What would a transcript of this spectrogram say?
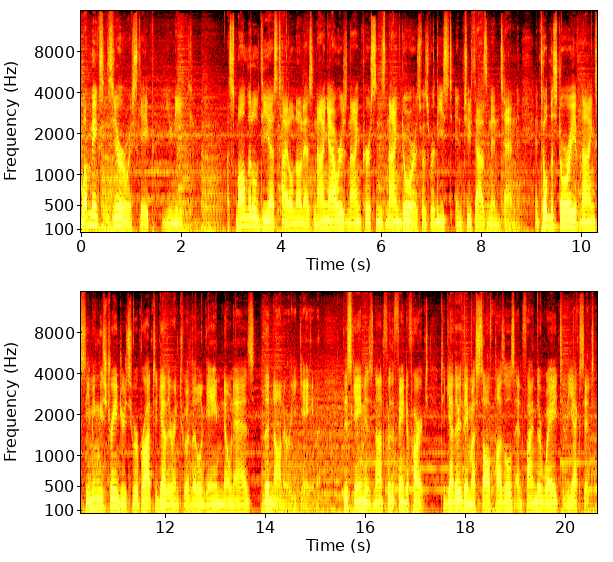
what makes Zero Escape unique. A small little DS title known as 9 Hours, 9 Persons, 9 Doors was released in 2010. It told the story of nine seemingly strangers who were brought together into a little game known as the Nonary Game. This game is not for the faint of heart. Together, they must solve puzzles and find their way to the exit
